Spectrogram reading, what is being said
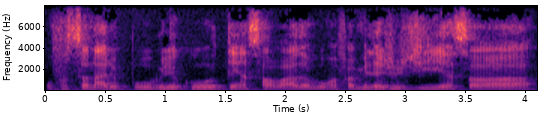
um funcionário público tenha salvado alguma família judia só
